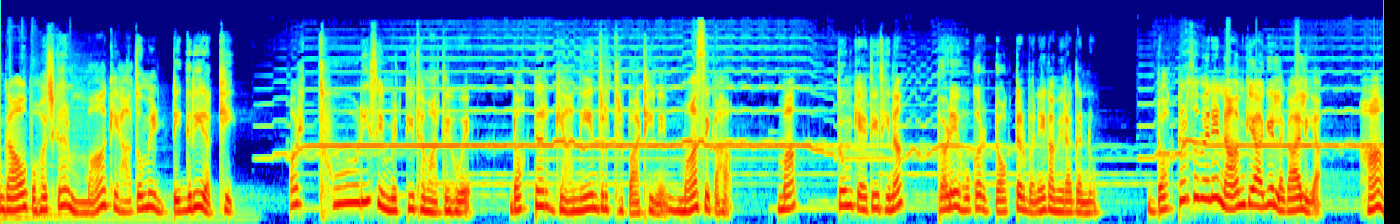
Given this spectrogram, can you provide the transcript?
गाँव पहुंचकर माँ के हाथों में डिग्री रखी और थोड़ी सी मिट्टी थमाते हुए डॉक्टर ज्ञानेंद्र त्रिपाठी ने माँ से कहा, माँ, तुम कहती थी ना बड़े होकर डॉक्टर बनेगा मेरा गन्नू। डॉक्टर तो मैंने नाम के आगे लगा लिया। हाँ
